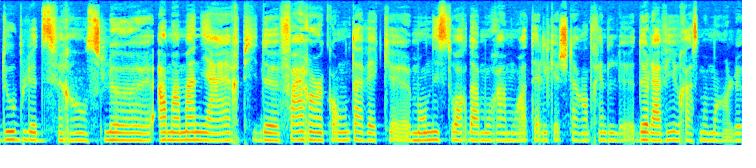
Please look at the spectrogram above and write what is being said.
double différence-là euh, à ma manière, puis de faire un conte avec euh, mon histoire d'amour à moi telle que j'étais en train de, le- de la vivre à ce moment-là.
